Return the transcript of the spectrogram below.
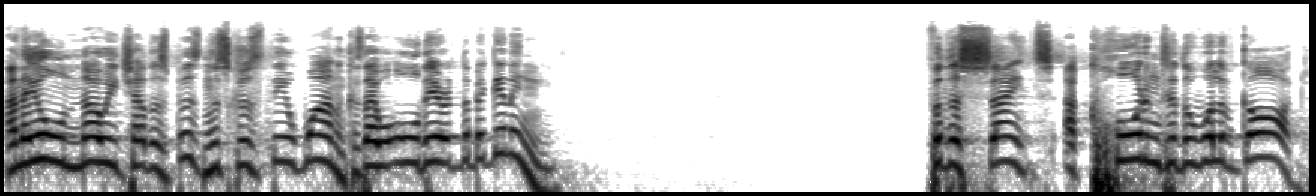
And they all know each other's business because they're one, because they were all there at the beginning for the saints according to the will of God.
